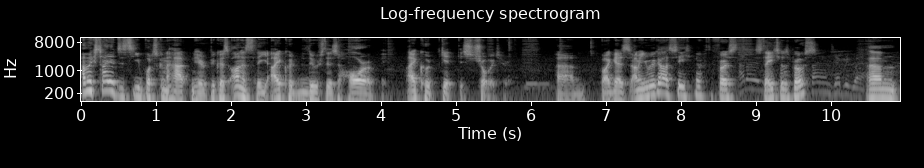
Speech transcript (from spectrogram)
I'm excited to see what's gonna happen here because honestly I could lose this horribly. I could get destroyed here. Um, but I guess I mean we gotta see the first stage I suppose. Um,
